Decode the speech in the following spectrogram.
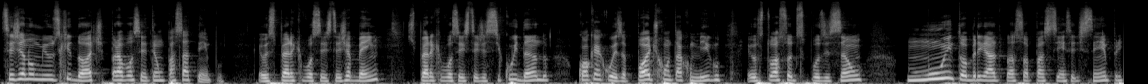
seja no Music Dot para você ter um passatempo. Eu espero que você esteja bem, espero que você esteja se cuidando. Qualquer coisa, pode contar comigo, eu estou à sua disposição. Muito obrigado pela sua paciência de sempre.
